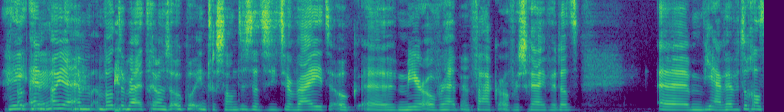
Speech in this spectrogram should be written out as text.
Hey, en, oh ja, en wat erbij trouwens ook wel interessant is, dat is iets waar wij het ook eh, meer over hebben en vaker over schrijven. Dat ehm, ja, we hebben toch altijd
